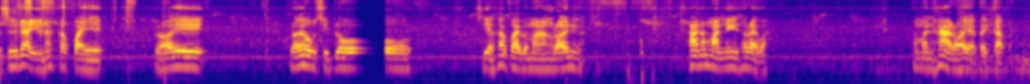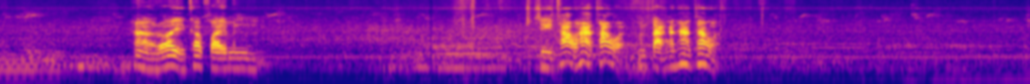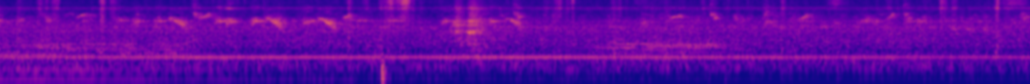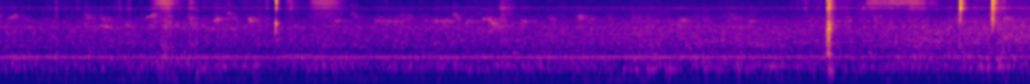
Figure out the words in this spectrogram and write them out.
ก็ซื้อได้อยู่นะค่าไฟร้อยร้อยหกสิบโล เสียค่าไฟประมาณร้อยหนึ่งค่าน้ำมันนี่เท่าไหร่วะ น้ำมันห้าร้อยอะไปกลับห้าร้อยค่าไฟมันสี่เท่าห้าเท่าอะ มันต่างกันห้าเท่าอะ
